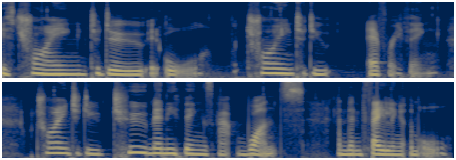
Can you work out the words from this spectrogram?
is trying to do it all trying to do everything, trying to do too many things at once and then failing at them all.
